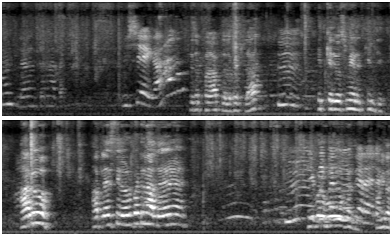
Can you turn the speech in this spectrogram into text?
म्हटल्यानंतर आता विषय आहे का? तिचं फळ आपल्याला भेटला हम्म. इतके दिवस मेहनत केली आरू आपल्याला सिल्वर बटन आलं. ती पण हो उघड करायला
